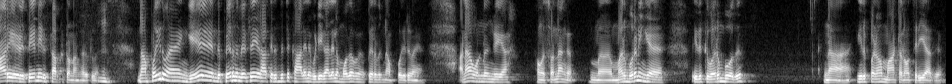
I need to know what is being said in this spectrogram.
ஆறு ஏழு தேநீர் சாப்பிட்டுட்டோம் நாங்கள் அதுக்குள்ள. நான் போயிடுவேன் இங்கேயே இந்த பேருந்து நிலையத்திலே ராத்திரி இருந்துட்டு காலையில் விடிய காலையில் முத பேருந்துக்கு நான் போயிடுவேன் ஆனால் ஒன்றுங்கய்யா அவங்க சொன்னாங்க ம- மறுமுறை நீங்கள் இதுக்கு வரும்போது நான் இருப்பேனோ மாட்டேனோ தெரியாது.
